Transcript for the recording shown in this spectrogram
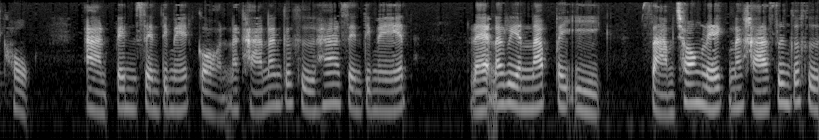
ข 6 อ่านเป็นเซนติเมตรก่อนนะคะ นั่นก็คือ5เซนติเมตรและนักเรียนนับไปอีก 3 ช่องเล็กนะคะ ซึ่งก็คือ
